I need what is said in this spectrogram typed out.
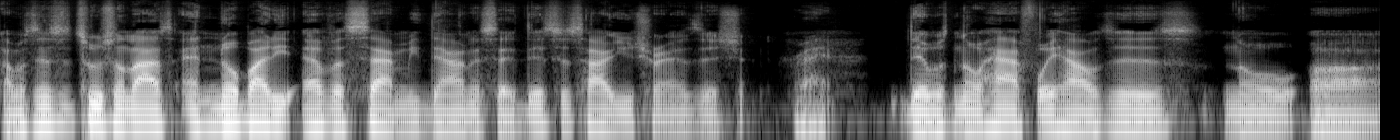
I was institutionalized, and nobody ever sat me down and said, "This is how you transition." Right. There was no halfway houses, no uh,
